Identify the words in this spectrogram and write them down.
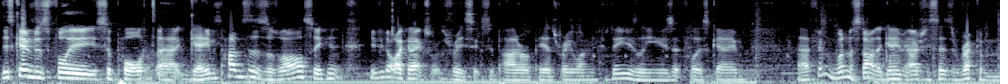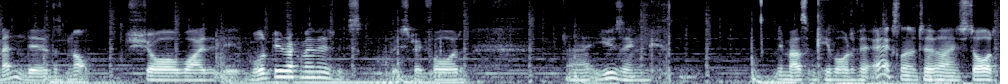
this game does fully support uh, game pads as well, so you can, if you've got like an Xbox 360 pad or a PS3 one, you could easily use it for this game. Uh, I think when I start the game, it actually says recommended. Not sure why it would be recommended. It's pretty straightforward. Uh, using the mouse and keyboard of it, excellent until I installed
